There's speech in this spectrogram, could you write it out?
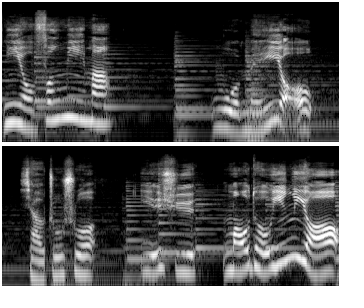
你有蜂蜜吗？”我没有。小猪说：“也许猫头鹰有。”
